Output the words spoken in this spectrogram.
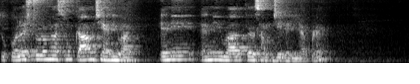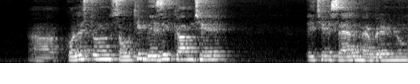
તો કોલેસ્ટ્રોલના શું કામ છે એની વાત? એની એની વાત સમજી લઈએ આપણે. કોલેસ્ટ્રોલનું સૌથી બેઝિક કામ છે, એ છે સેલ મેમ્બ્રેનનું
